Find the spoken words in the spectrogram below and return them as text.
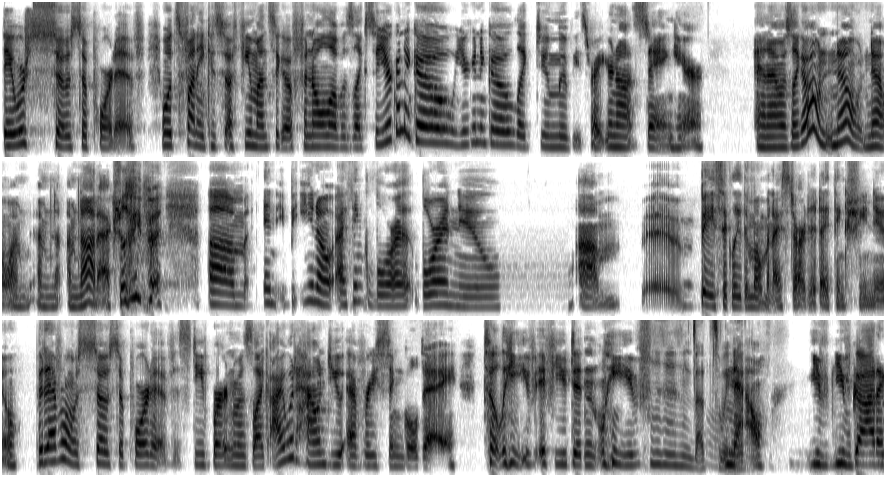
they were so supportive. Well, it's funny because a few months ago, Finola was like, "So you're gonna go? You're gonna go like do movies, right? You're not staying here." And I was like, "Oh no, no, I'm I'm not, I'm not actually." but um, and you know, I think Laura Laura knew um basically the moment I started. I think she knew. But everyone was so supportive. Steve Burton was like, I would hound you every single day to leave if you didn't leave That's sweet. now. You've, you've got to,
